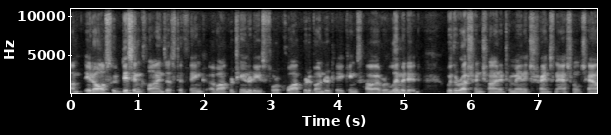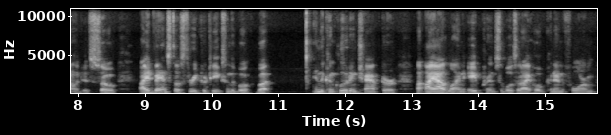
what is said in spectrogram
um, it also disinclines us to think of opportunities for cooperative undertakings, however limited, with Russia and China to manage transnational challenges. So I advance those three critiques in the book, but in the concluding chapter, uh, I outline eight principles that I hope can inform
